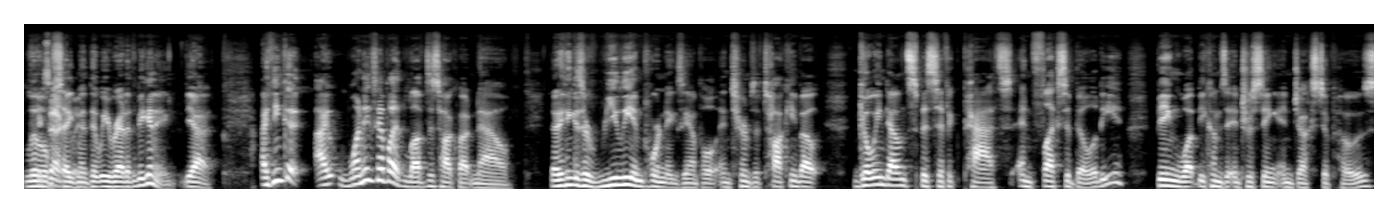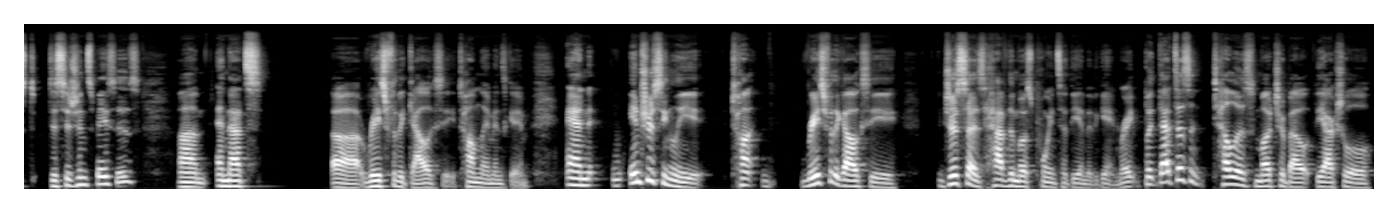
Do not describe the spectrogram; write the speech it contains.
little exactly. segment that we read at the beginning. Yeah, I think I one example I'd love to talk about now that I think is a really important example in terms of talking about going down specific paths and flexibility being what becomes interesting in juxtaposed decision spaces. Um, and that's uh, Race for the Galaxy, Tom Lehmann's game. And interestingly, Race for the Galaxy just says have the most points at the end of the game, right? But that doesn't tell us much about the actual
